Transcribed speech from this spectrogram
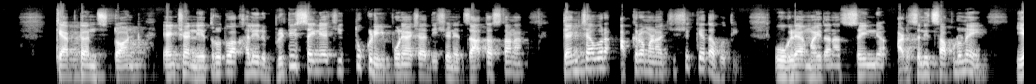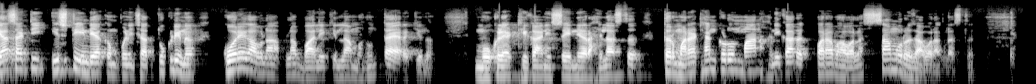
कॅप्टन स्टॉन्ट यांच्या नेतृत्वाखालील ब्रिटिश सैन्याची तुकडी पुण्याच्या दिशेने जात असताना त्यांच्यावर आक्रमणाची शक्यता होती. उघड्या मैदानात सैन्य अडचणीत सापडू नये यासाठी ईस्ट इंडिया कंपनीच्या तुकडीनं कोरेगावला आपला बालेकिल्ला म्हणून तयार केलं. मोकळ्या ठिकाणी सैन्य राहिलं असतं तर मराठ्यांकडून मानहानिकारक पराभवाला सामोरं जावं लागलं असतं.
